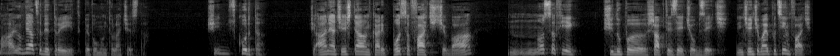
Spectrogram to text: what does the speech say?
ai o viață de trăit pe pământul acesta și scurtă. Și anii aceștia în care poți să faci ceva, nu o să fie și după 70-80, din ce în ce mai puțin faci.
